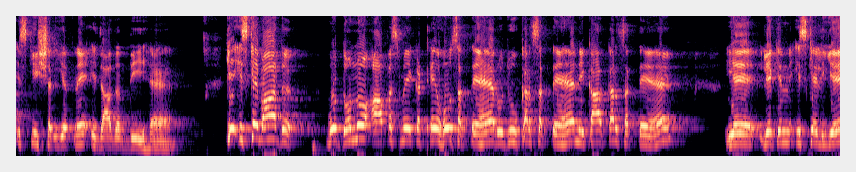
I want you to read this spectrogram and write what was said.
اس کی شریعت نے اجازت دی ہے کہ اس کے بعد وہ دونوں آپس میں اکٹھے ہو سکتے ہیں، رجوع کر سکتے ہیں، نکاح کر سکتے ہیں۔ یہ، لیکن اس کے لیے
